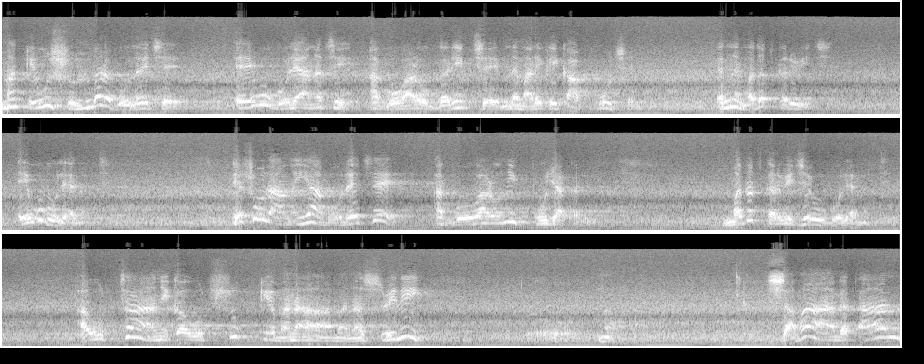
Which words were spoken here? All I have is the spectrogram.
માં કેવું સુંદર બોલે છે. એવું બોલ્યા નથી, આ ગોવાળો ગરીબ છે, એમને મારે કંઈક આપવું છે. એમને મદદ કરવી છે. એવું બોલ્યા નથી. યશોદામૈયા બોલે છે, આ ગોવાળોની પૂજા કરવી. મદદ કરવી છે એવું બોલ્યા નથી. આ ઉત્થાનિક ઉત્સુક્ય મના મનસ્વીની સમાગતાન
